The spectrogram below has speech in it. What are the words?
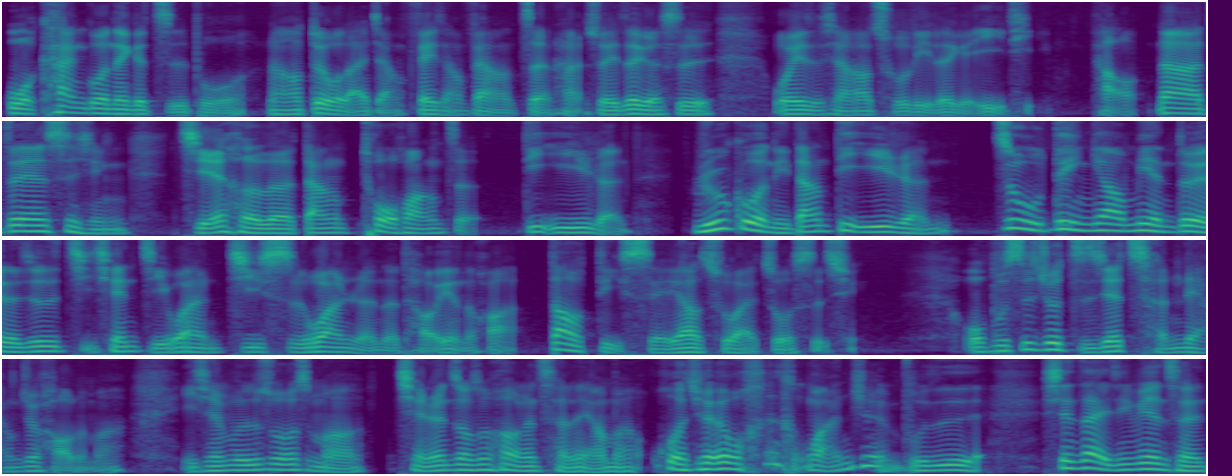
我看过那个直播，然后对我来讲非常非常震撼，所以这个是我一直想要处理的一个议题。好，那这件事情结合了当拓荒者第一人，如果你当第一人，注定要面对的就是几千几万、几十万人的讨厌的话，到底谁要出来做事情？我不是就直接乘凉就好了吗？以前不是说什么前人种树，后人乘凉吗？我觉得我完全不是，现在已经变成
